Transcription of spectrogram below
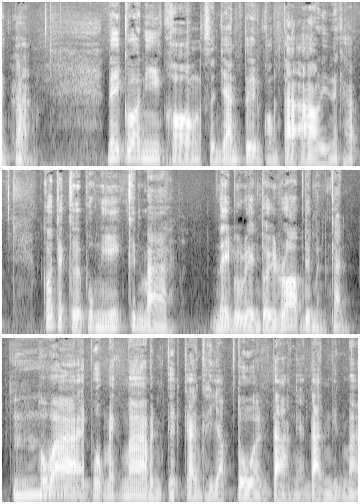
ต่างๆในกรณีของสัญญาณเตือนของตาอัลนี่นะครับก็จะเกิดพวกนี้ขึ้นมา ในบริเวณโดยรอบด้วยเหมือนกันอืมเพราะว่าไอ้พวกแมกมามันเกิดการขยับตัวต่างๆเนี่ยดันขึ้นมา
